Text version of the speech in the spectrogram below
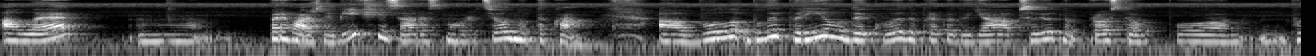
Але переважна більшість зараз мого раціону така. Були, періоди, коли, до прикладу, я абсолютно просто по, по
